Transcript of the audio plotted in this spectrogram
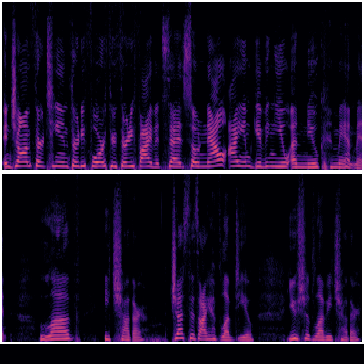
In John 13, 34 through 35, it says, So now I am giving you a new commandment love each other, just as I have loved you. You should love each other.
